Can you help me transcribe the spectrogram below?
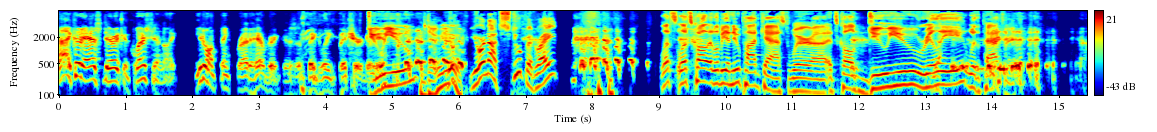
I could ask Derek a question like, you don't think Brett Headrick is a big league pitcher, do, do you? do you? You're not stupid, right? Let's let's call it. It'll be a new podcast where uh, it's called "Do You Really" with Patrick. yeah,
